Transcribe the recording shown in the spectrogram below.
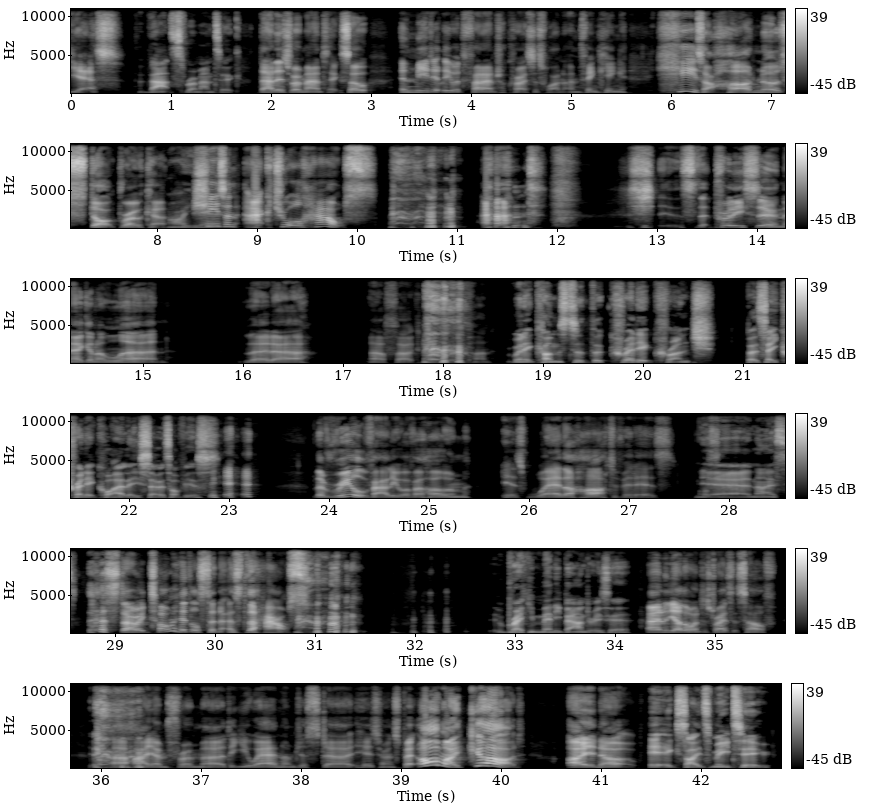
Yes. That's romantic. That is romantic. So immediately with the Financial Crisis 1, I'm thinking, he's a hard nosed stockbroker. Oh, yeah. She's an actual house. and sh- it's that pretty soon they're going to learn that, uh, oh fuck, don't do a pun. When it comes to the credit crunch, but say credit quietly so it's obvious. The real value of a home is where the heart of it is. yeah, nice. Starring Tom Hiddleston as the house. Breaking many boundaries here. And the other one just writes itself. Uh, hi, I'm from uh, the UN. I'm just uh, here to inspect. Oh my god! I know. It excites me too.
